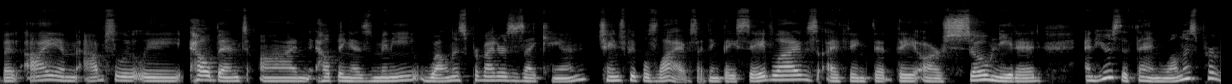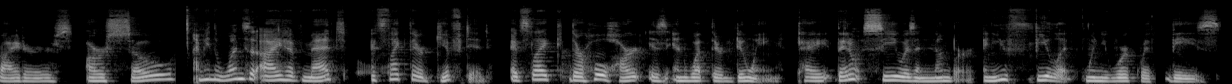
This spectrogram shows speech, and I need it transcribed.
but I am absolutely hell bent on helping as many wellness providers as I can change people's lives. I think they save lives. I think that they are so needed. And here's the thing wellness providers are so, I mean, the ones that I have met, it's like they're gifted. It's like their whole heart is in what they're doing. Okay. They don't see you as a number and you feel it when you work with these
